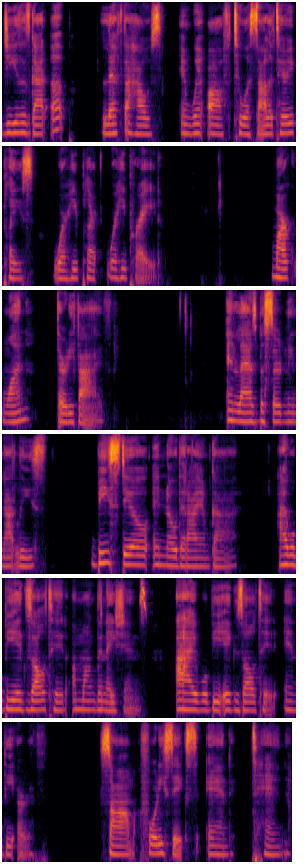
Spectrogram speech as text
Jesus got up, left the house, and went off to a solitary place where he, pl- where he prayed. Mark 1 35. And last but certainly not least, be still and know that I am God. I will be exalted among the nations. I will be exalted in the earth. Psalm 46 and 10.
